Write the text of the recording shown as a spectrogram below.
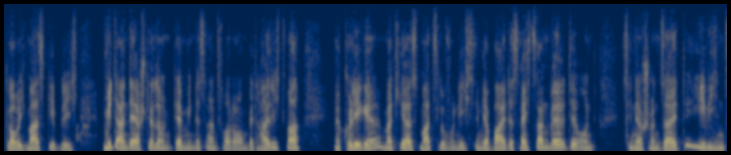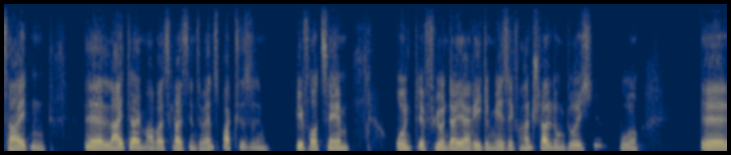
glaube ich, maßgeblich mit an der Erstellung der Mindestanforderungen beteiligt war. Herr Kollege Matthias Matzlow und ich sind ja beides Rechtsanwälte und sind ja schon seit ewigen Zeiten äh, Leiter im Arbeitskreis Insolvenzpraxis im BVCM und äh, führen da ja regelmäßig Veranstaltungen durch, wo äh,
